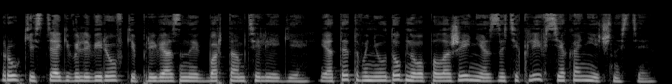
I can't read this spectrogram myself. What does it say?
Руки стягивали веревки, привязанные к бортам телеги, и от этого неудобного положения затекли все конечности.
